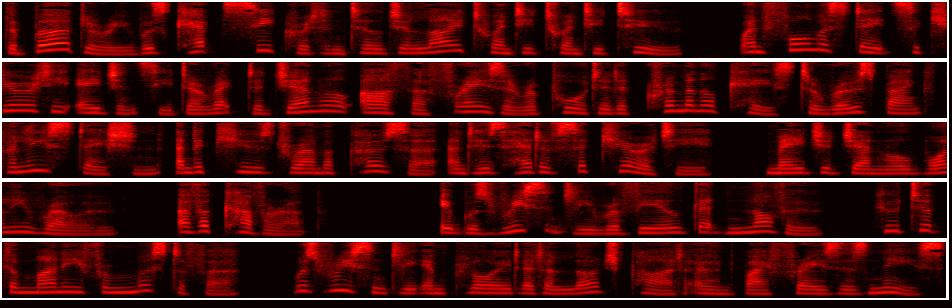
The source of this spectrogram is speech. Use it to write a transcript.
The burglary was kept secret until July 2022, when former State Security Agency Director General Arthur Fraser reported a criminal case to Rosebank Police Station and accused Ramaphosa and his head of security, Major General Wally Rhoode, of a cover up. It was recently revealed that Ndlovu, who took the money from Mustafa, was recently employed at a lodge part owned by Fraser's niece,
